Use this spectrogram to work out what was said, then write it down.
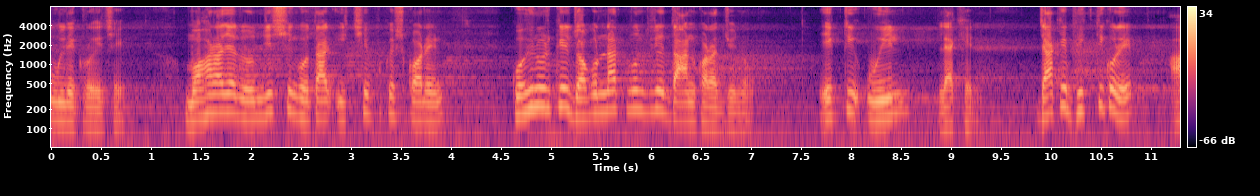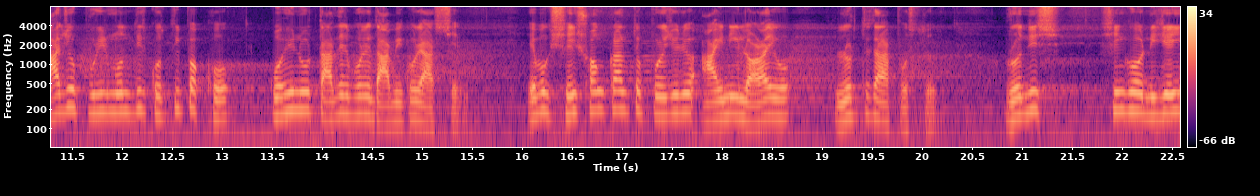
উল্লেখ রয়েছে। মহারাজা রঞ্জিত সিংহ তার ইচ্ছে প্রকাশ করেন কোহিনুরকে জগন্নাথ মন্দিরে দান করার জন্য। একটি উইল লেখেন, যাকে ভিত্তি করে আজও পুরীর মন্দির কর্তৃপক্ষ কোহিনুর তাদের বলে দাবি করে আসছেন এবং সেই সংক্রান্ত প্রয়োজনীয় আইনি লড়াইও লড়তে তারা প্রস্তুত। রঞ্জিত সিংহ নিজেই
